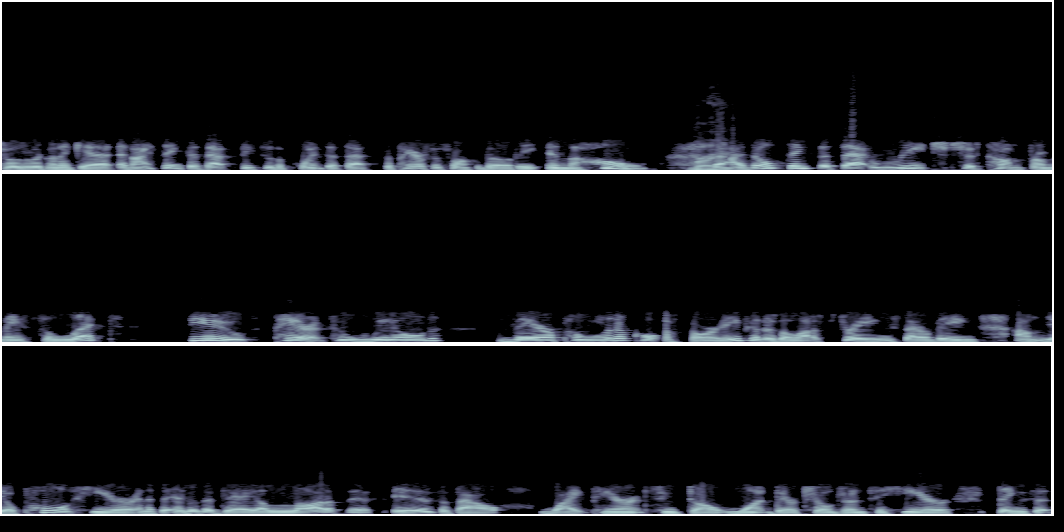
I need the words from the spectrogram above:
children are going to get, and I think that that speaks to the point that that's the parent's responsibility in the home. Right. But I don't think that that reach should come from a select few parents who wield their political authority because there's a lot of strings that are being um, you know pulled here and at the end of the day a lot of this is about white parents who don't want their children to hear things that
